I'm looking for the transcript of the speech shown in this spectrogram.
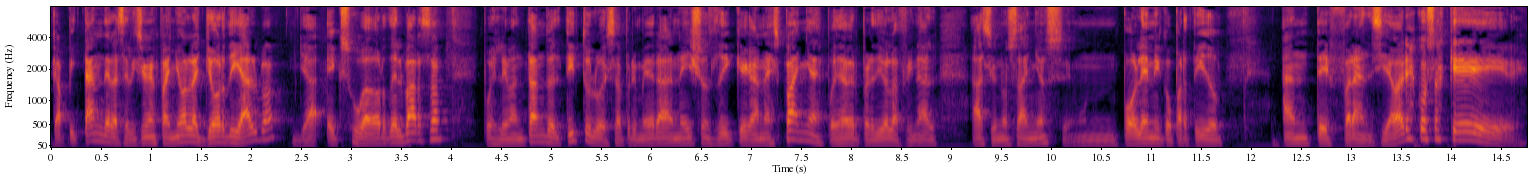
capitán de la selección española, Jordi Alba, ya exjugador del Barça, pues levantando el título, esa primera Nations League que gana España después de haber perdido la final hace unos años en un polémico partido ante Francia. Varias cosas que,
